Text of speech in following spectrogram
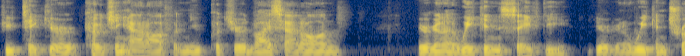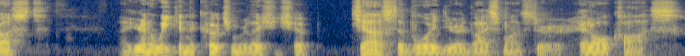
If you take your coaching hat off and you put your advice hat on, you're going to weaken safety. You're going to weaken trust. You're going to weaken the coaching relationship. Just avoid your advice monster at all costs.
